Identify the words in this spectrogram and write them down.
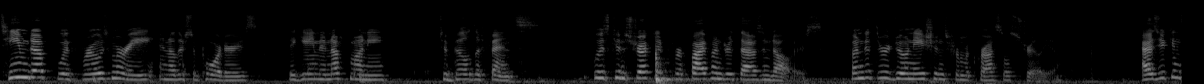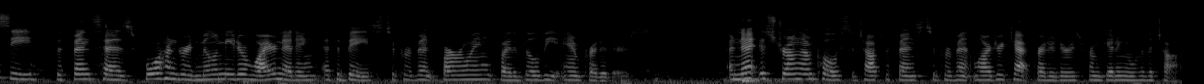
Teamed up with Rosemary and other supporters, they gained enough money to build a fence. It was constructed for $500,000, funded through donations from across Australia. As you can see, the fence has 400 millimeter wire netting at the base to prevent burrowing by the bilby and predators. A net is strung on posts atop the fence to prevent larger cat predators from getting over the top.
